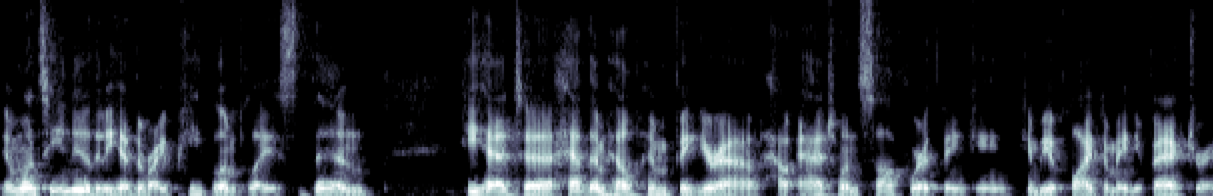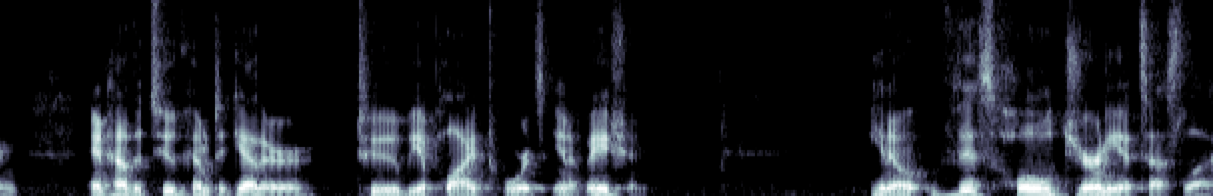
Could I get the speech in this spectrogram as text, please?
And once he knew that he had the right people in place, then he had to have them help him figure out how agile and software thinking can be applied to manufacturing and how the two come together to be applied towards innovation you know, this whole journey at Tesla,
